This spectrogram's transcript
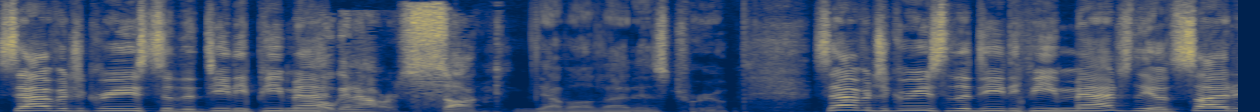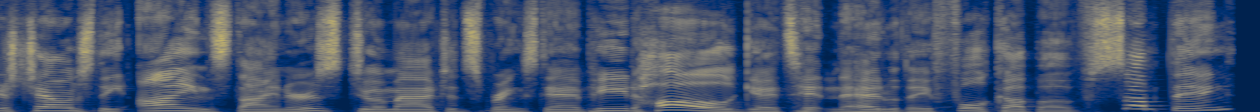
Savage agrees to the DDP match. Hogan Howard sucked. Yeah, well, that is true. Savage agrees to the DDP match. The Outsiders challenge the Einsteiners to a match at Spring Stampede. Hall gets hit in the head with a full cup of something.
